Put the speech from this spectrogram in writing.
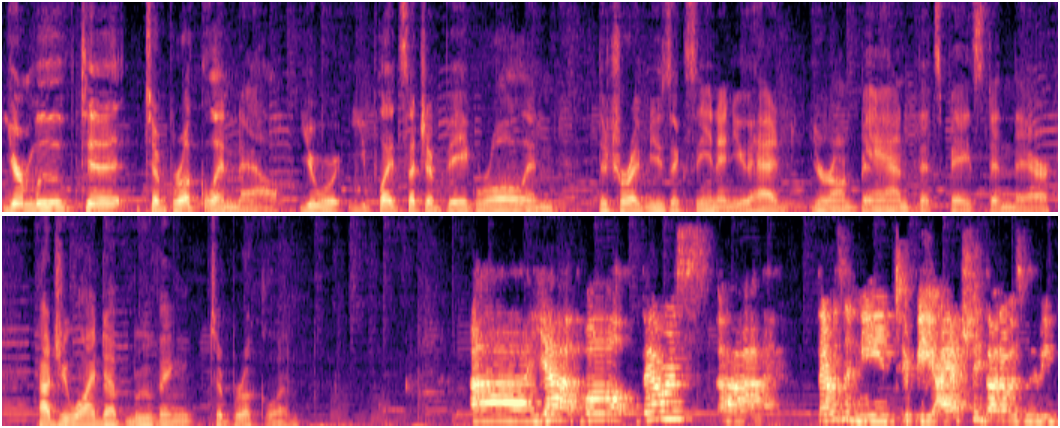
your move to, to Brooklyn now. You were you played such a big role in Detroit music scene and you had your own band that's based in there. How'd you wind up moving to Brooklyn? Uh, yeah, well, there was uh, there was a need to be. I actually thought I was moving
